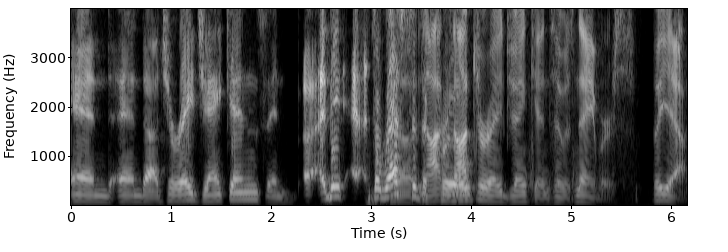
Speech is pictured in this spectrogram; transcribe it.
and and uh, Jaray Jenkins and uh, I mean the rest uh, of the not, crew. Not Jaray Jenkins. It was Nabers. But yeah,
